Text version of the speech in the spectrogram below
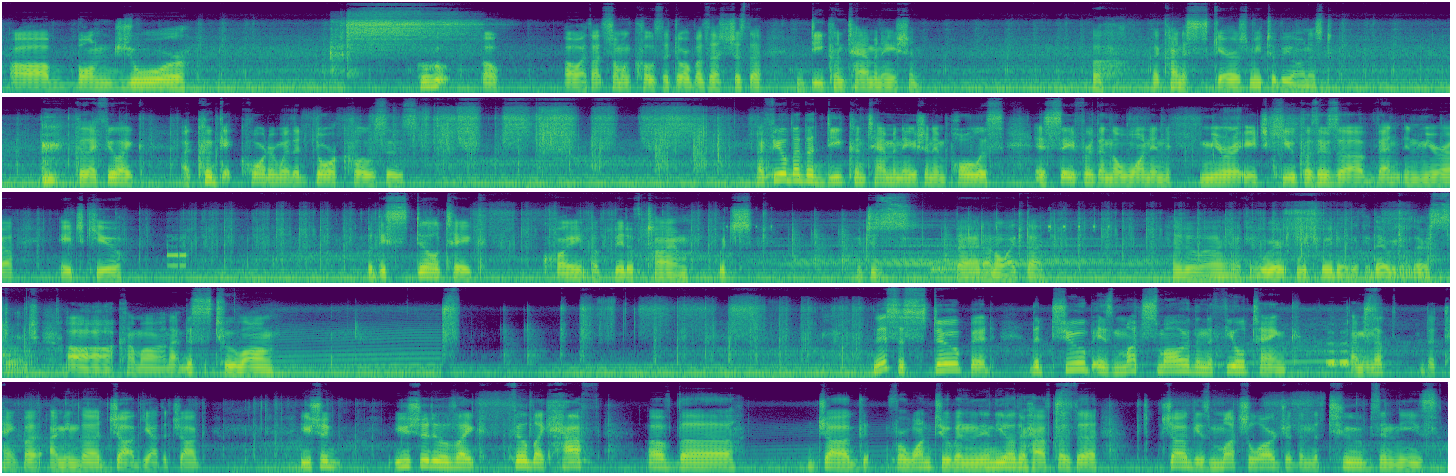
Oh, bonjour. Oh. Oh, I thought someone closed the door, but that's just a decontamination. Ugh, that kind of scares me, to be honest. Because I feel like I could get cornered when the door closes. I feel that the decontamination in Polis is safer than the one in Mira HQ because there's a vent in Mira HQ. But they still take quite a bit of time, which which is bad. I don't like that. How do I... Okay, where... Which way do I... Okay, there we go. There's the storage. Aw, oh, come on. This is too long. This is stupid. The tube is much smaller than the fuel tank. I mean, not the tank, but I mean the jug. Yeah, the jug. You should... You should have, like, filled, like, half of the jug for one tube and then the other half because the jug is much larger than the tubes in these.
